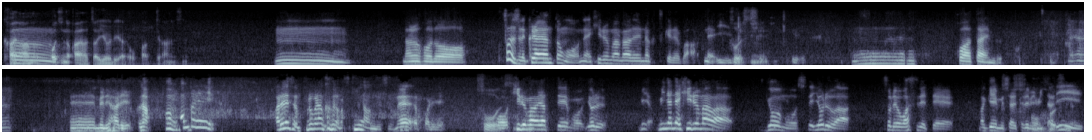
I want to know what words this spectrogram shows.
かあの個人の開発は夜やろうかって感じですね。うん、なるほど。そうですね、クライアントもね、昼間が連絡つければね、いいですし。うね、ん、コアタイム。ね、えー、メリハリ。な、うん、本当に、あれですよ、プログラム書くのが好きなんですよね、やっぱり。そうです、ね、昼間やっても夜み、みんなね、昼間は業務をして、夜はそれを忘れて、まあ、ゲームしたり、テレビ見たり、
